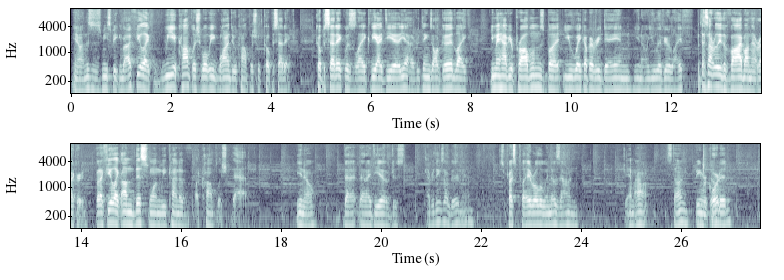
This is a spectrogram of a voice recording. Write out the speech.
you know, and this is me speaking, but I feel like we accomplished what we wanted to accomplish with Copacetic. Copacetic was like the idea, yeah, everything's all good. Like, you may have your problems, but you wake up every day and, you know, you live your life. But that's not really the vibe on that record. But I feel like on this one, we kind of accomplished that. You know, that, that idea of just everything's all good, man. Just press play, roll the windows down, and jam out. It's done being recorded.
